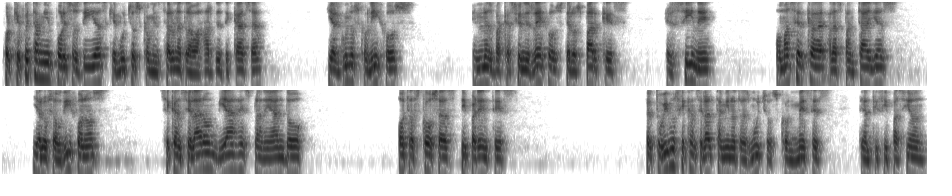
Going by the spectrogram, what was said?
Porque fue también por esos días que muchos comenzaron a trabajar desde casa y algunos con hijos, en unas vacaciones lejos de los parques, el cine o más cerca a las pantallas y a los audífonos, se cancelaron viajes planeando otras cosas diferentes, pero tuvimos que cancelar también otras muchos con meses de anticipación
